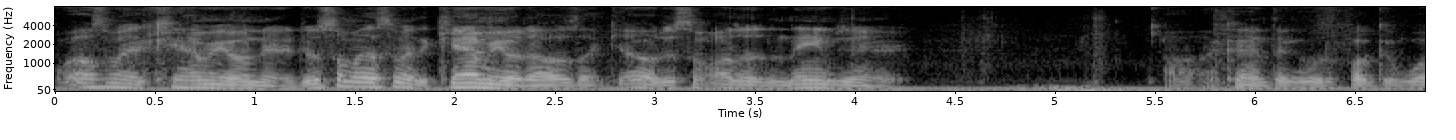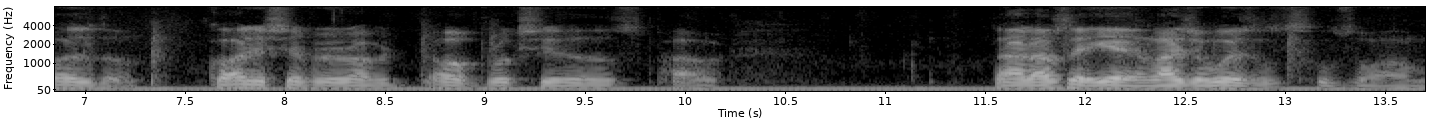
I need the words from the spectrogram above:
who else made a cameo in there? There was somebody else made a cameo that I was like, yo, there's some other names in here. I couldn't think of who the fuck it was though. Claudia Schiffer, Robert, oh Brooke Shields, Power. Nah, I was saying yeah, Elijah Woods, who's, who's um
